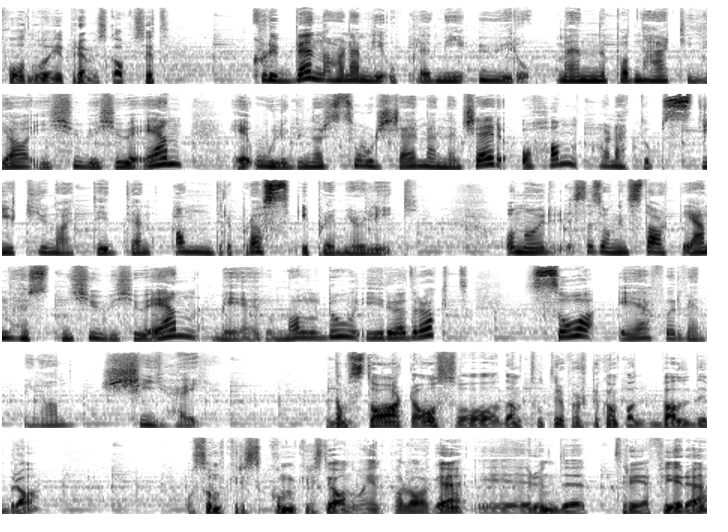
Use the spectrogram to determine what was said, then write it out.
få noe i premieskapet sitt. Klubben har nemlig opplevd mye uro, men på denne tida i 2021 er Ole Gunnar Solskjær manager, og han har nettopp styrt United til en andreplass i Premier League. Og når sesongen starter igjen høsten 2021 med Ronaldo i rød drakt, så er forventningene skyhøye. De starta også de to-tre første kampene veldig bra. Og så kom Cristiano inn på laget i runde tre-fire.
